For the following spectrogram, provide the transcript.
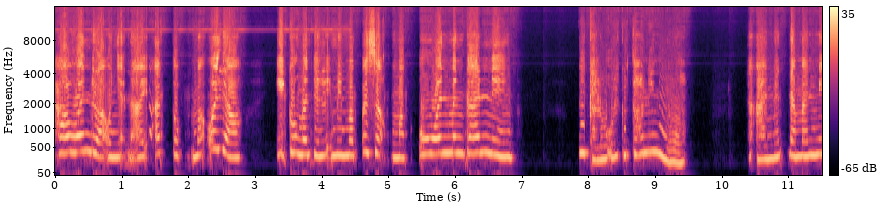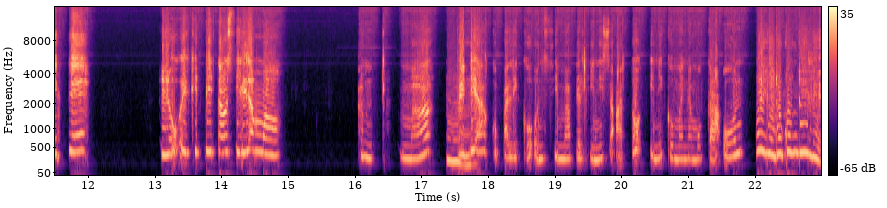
Hawan ra unya na ay atop maula. Iko nga dili mi mapasa kung mag-uwan man ganing. Di kaluoy ko taon ninyo. Naanat naman mi ti. Luoy kit bitaw sila ma. Um, ma, Hmm. pwede ako palikoon si Mapil kini sa ato. Ini ko man na kaon. Uy, nga kong dili.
